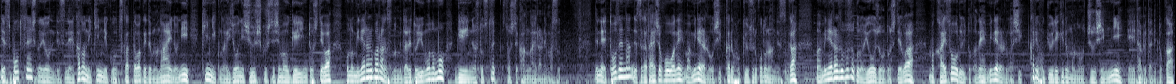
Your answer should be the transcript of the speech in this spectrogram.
でスポーツ選手のようにですね過度に筋肉を使ったわけでもないのに筋肉が異常に収縮してしまう原因としてはこのミネラルバランスの乱れというものも原因の一つとして考えられます。でね、当然なんですが対処法はね、まあ、ミネラルをしっかり補給することなんですが、まあ、ミネラル不足の養生としては、まあ、海藻類とかねミネラルがしっかり補給できるものを中心に、えー食べたりとか、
